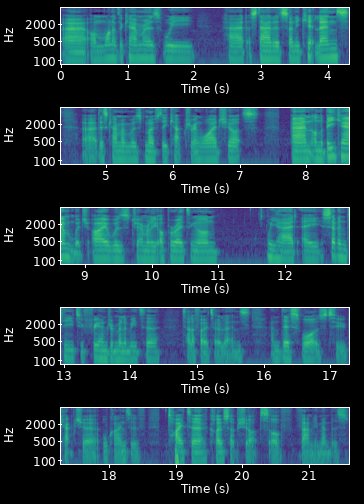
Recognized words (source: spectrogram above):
Uh, on one of the cameras, we had a standard Sony kit lens. Uh, this camera was mostly capturing wide shots. And on the B cam, which I was generally operating on, we had a 70 to 300 millimeter telephoto lens, and this was to capture all kinds of tighter close up shots of family members.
